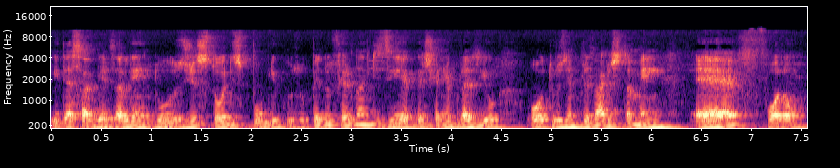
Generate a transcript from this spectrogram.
e dessa vez, além dos gestores públicos, o Pedro Fernandes e a Cristiane Brasil, outros empresários também é, foram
